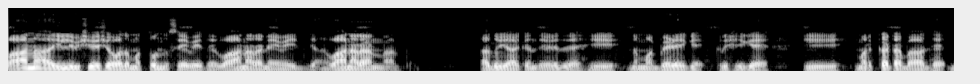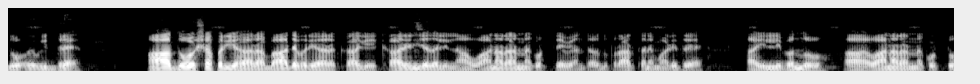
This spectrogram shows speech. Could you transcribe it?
ವಾನ, ಇಲ್ಲಿ ವಿಶೇಷವಾದ ಮತ್ತೊಂದು ಸೇವೆ ಇದೆ. ವಾನರ ನೈವೇದ್ಯ ವಾನರ ಅನ್ನ ಅಂತ. ಅದು ಯಾಕೆಂತ ಹೇಳಿದರೆ ಈ ನಮ್ಮ ಬೆಳೆಗೆ, ಕೃಷಿಗೆ ಈ ಮರ್ಕಟ ಬಾಧೆ ದೋ ಇದ್ದರೆ ಆ ದೋಷ ಪರಿಹಾರ ಬಾಧೆ ಪರಿಹಾರಕ್ಕಾಗಿ ಕಾರಿಂಜದಲ್ಲಿ ನಾವು ವಾನರನ್ನು ಕೊಡ್ತೇವೆ ಅಂತ ಒಂದು ಪ್ರಾರ್ಥನೆ ಮಾಡಿದರೆ ಇಲ್ಲಿ ಬಂದು ಆ ವಾನರನ್ನು ಕೊಟ್ಟು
